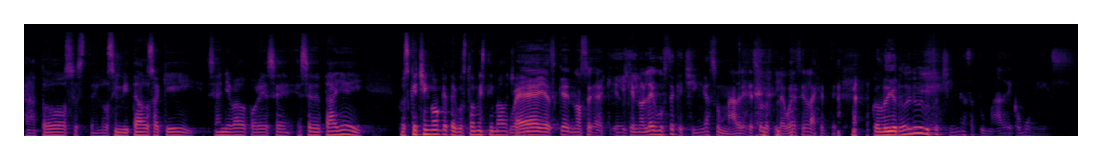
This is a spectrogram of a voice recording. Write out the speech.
a todos este, los invitados aquí se han llevado por ese, ese detalle y pues qué chingón que te gustó, mi estimado Charlie. Güey, es que no sé, el que no le guste que chinga a su madre. Eso es lo que le voy a decir a la gente. Cuando digan, no, no me gustó, chingas a tu madre, ¿cómo ves?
